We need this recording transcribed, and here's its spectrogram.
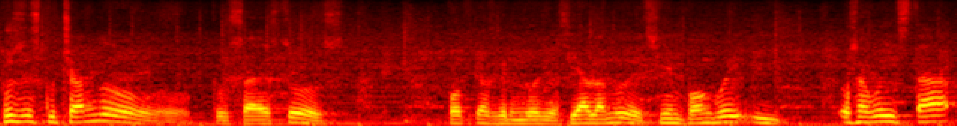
pues, escuchando, pues, a estos podcast gringos y así, hablando de 100 Pong, güey, y, o sea, güey, está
